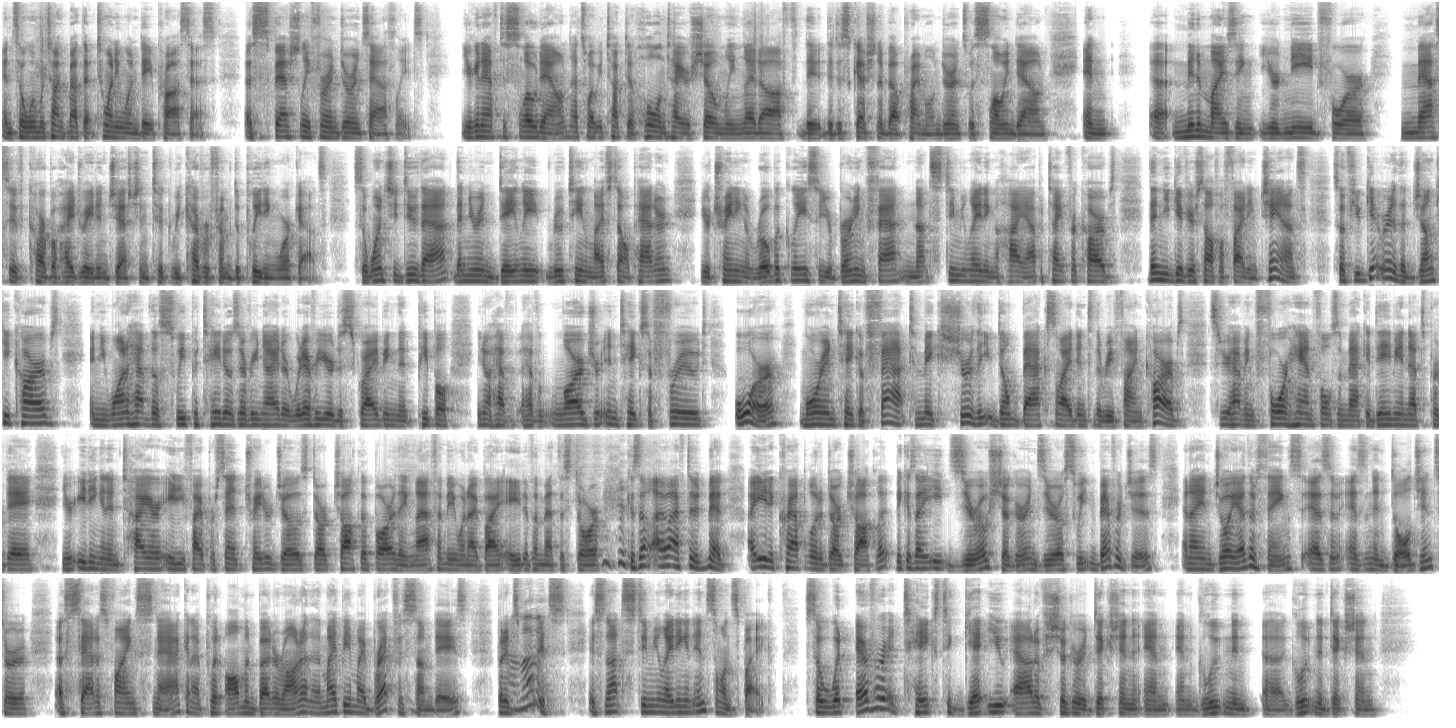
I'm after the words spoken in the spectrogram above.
and so when we're talking about that 21 day process, especially for endurance athletes, you're going to have to slow down. That's why we talked a whole entire show and we led off the, the discussion about primal endurance with slowing down and uh, minimizing your need for massive carbohydrate ingestion to recover from depleting workouts. So once you do that, then you're in daily routine lifestyle pattern. You're training aerobically, so you're burning fat and not stimulating a high appetite for carbs. Then you give yourself a fighting chance. So if you get rid of the junky carbs and you want to have those sweet potatoes every night or whatever you're describing that people, you know, have have larger intakes of fruit or more intake of fat to make sure that you don't backslide into the refined carbs. So you're having four handfuls of macadamia nuts per day. You're eating an entire 85% Trader Joe's dark chocolate bar. They laugh at me when I buy eight of them at the store because I have to admit, I eat a crap load of dark chocolate because I eat zero sugar and zero sweetened beverages. And I enjoy other things as, a, as an indulgence or a satisfying snack. And I put almond butter on it. And it might be my breakfast some days, but it's, it. it's, it's not stimulating an insulin spike. So whatever it takes to get you out of sugar addiction and and gluten uh, gluten addiction,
